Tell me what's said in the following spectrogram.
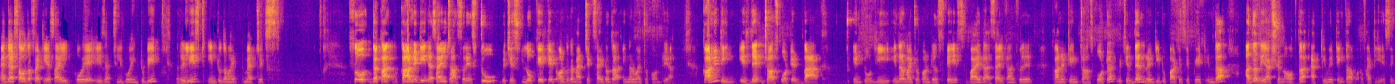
and that's how the fatty acyl CoA is actually going to be released into the matrix. So the car carnitine acyl transferase 2 which is located onto the matrix side of the inner mitochondria. Carnitine is then transported back into the inner mitochondrial space by the acyl carnitine transporter which is then ready to participate in the other reaction of the activating fatty acid.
